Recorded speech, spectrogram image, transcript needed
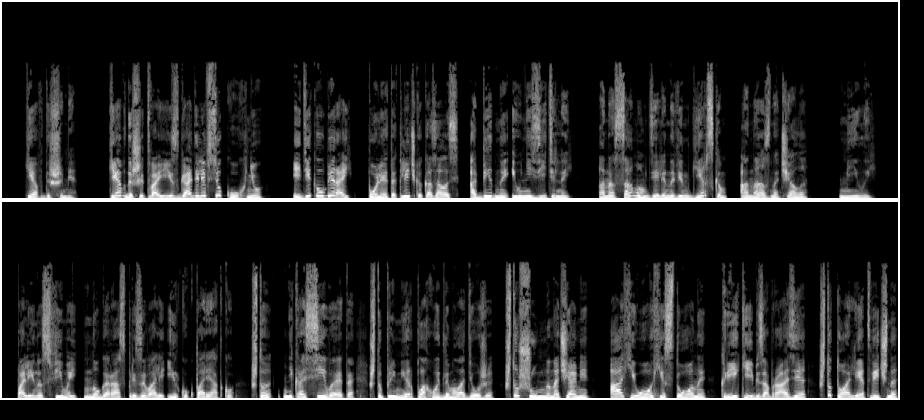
— кевдышами. Кевдыши твои изгадили всю кухню. Иди-ка убирай. Поле эта кличка казалась обидной и унизительной, а на самом деле на венгерском она означала «милый». Полина с Фимой много раз призывали Ирку к порядку, что некрасиво это, что пример плохой для молодежи, что шумно ночами, ахи-охи, стоны, крики и безобразие, что туалет вечно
